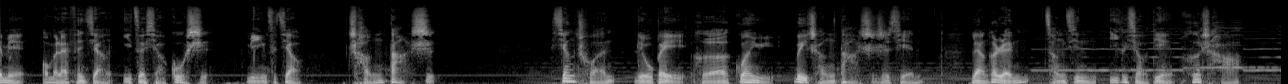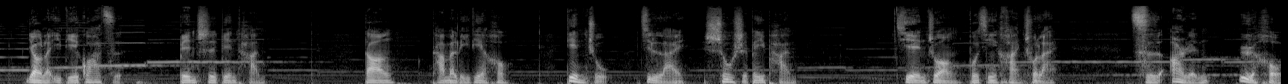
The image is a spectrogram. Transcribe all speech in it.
下面我们来分享一则小故事，名字叫《成大事》。相传刘备和关羽未成大事之前，两个人曾进一个小店喝茶，要了一碟瓜子，边吃边谈。当他们离店后，店主进来收拾杯盘，见状不禁喊出来：“此二人日后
